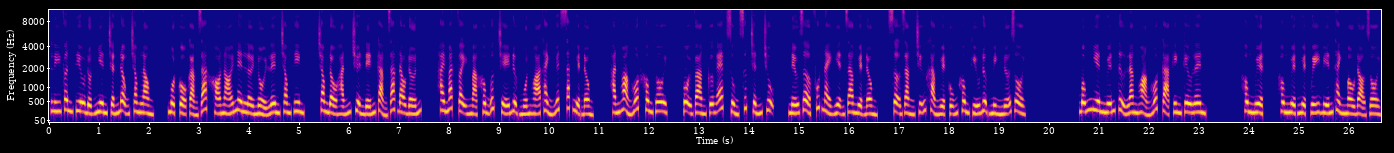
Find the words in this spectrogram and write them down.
Lý Vân Tiêu đột nhiên chấn động trong lòng, một cổ cảm giác khó nói nên lời nổi lên trong tim, trong đầu hắn truyền đến cảm giác đau đớn, hai mắt vậy mà không ức chế được muốn hóa thành huyết sắc nguyệt đồng, hắn hoảng hốt không thôi, vội vàng cưỡng ép dùng sức chấn trụ, nếu giờ phút này hiện ra nguyệt đồng, sợ rằng chữ khả nguyệt cũng không cứu được mình nữa rồi. Bỗng nhiên Nguyễn Tử Lăng hoảng hốt cả kinh kêu lên. Hồng Nguyệt, hồng nguyệt nguyệt quý biến thành màu đỏ rồi.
